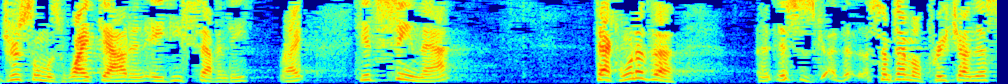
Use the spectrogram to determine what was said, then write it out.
Jerusalem was wiped out in AD 70, right? He had seen that. In fact, one of the, this is, sometime I'll preach on this.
